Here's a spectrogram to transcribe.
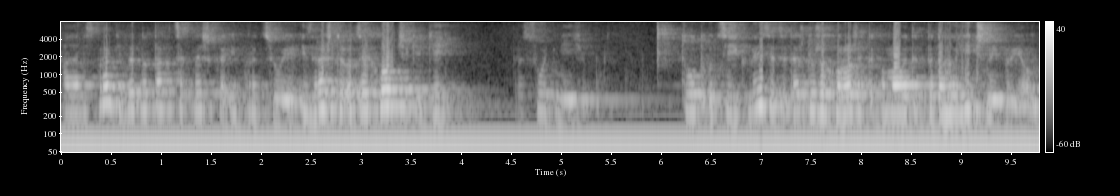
Але насправді видно, так ця книжка і працює. І зрештою, оцей хлопчик, який присутній тут у цій книзі, це теж дуже хороший, так би мовити, педагогічний прийом.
